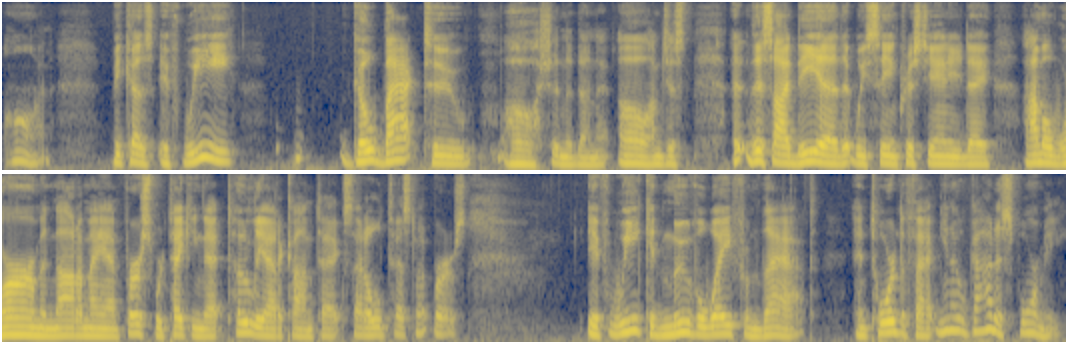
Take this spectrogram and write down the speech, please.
on. Because if we go back to, oh, I shouldn't have done that. Oh, I'm just, uh, this idea that we see in Christianity today, I'm a worm and not a man. First, we're taking that totally out of context, that Old Testament verse. If we could move away from that and toward the fact, you know, God is for me.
